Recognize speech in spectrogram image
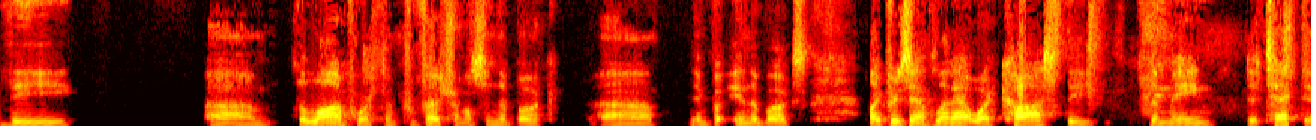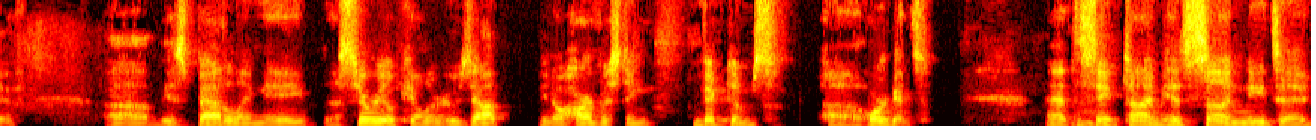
the um, the law enforcement professionals in the book. Uh, in, in the books. Like for example, in At What Cost, the the main detective uh, is battling a, a, serial killer who's out, you know, harvesting victims' uh, organs. And at the same time, his son needs a,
